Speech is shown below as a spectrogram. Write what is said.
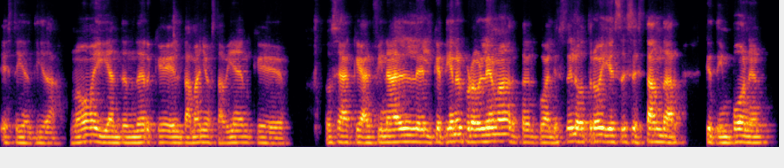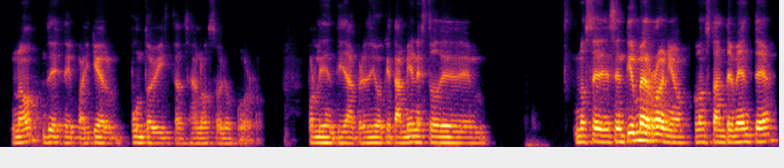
esta identidad, ¿no? Y a entender que el tamaño está bien, que, o sea, que al final el que tiene el problema, tal cual es el otro, y es ese estándar que te imponen ¿no? Desde cualquier punto de vista, o sea, no solo por, por la identidad, pero digo que también esto de, no sé, de sentirme erróneo constantemente,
